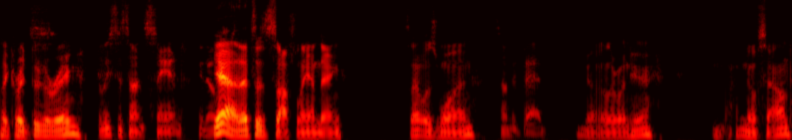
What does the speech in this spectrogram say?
like right through the ring. At least it's on sand. You know. Yeah, that's a soft landing. So that was one. Sounded bad. Got another one here. No sound.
